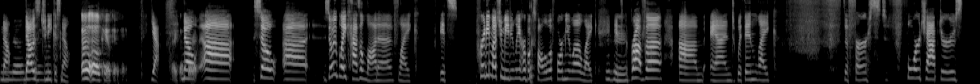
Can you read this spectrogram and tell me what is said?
no, no that was. Janika Snow. Oh, oh, okay, okay, okay. Yeah. Sorry, No, uh so uh Zoe Blake has a lot of like it's pretty much immediately her books follow a formula like it's Mhm. the Bratva um and within like the first four chapters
